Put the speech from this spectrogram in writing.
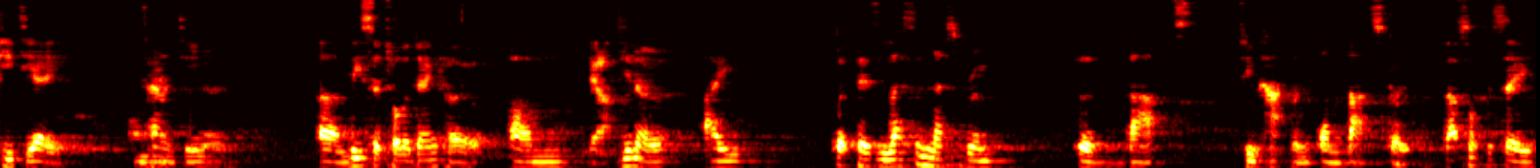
PTA, Tarantino, uh, Lisa Cholodenko, um, Yeah. you know, I, but there's less and less room for that to happen on that scope. That's not to say,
